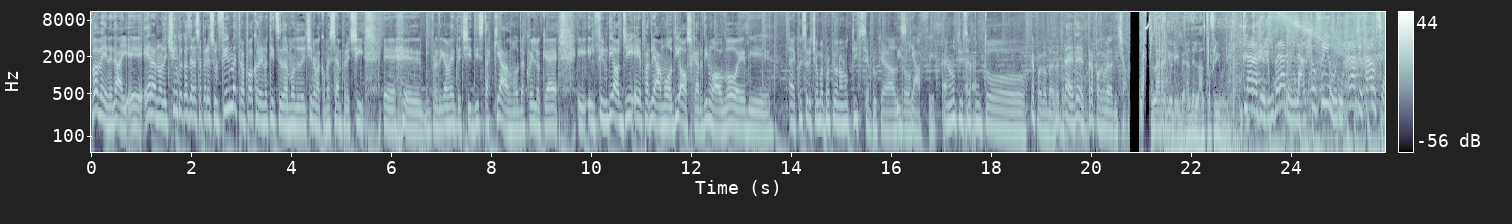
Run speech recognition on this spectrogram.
va bene, dai, eh, erano le 5 cose da sapere sul film, tra poco le notizie dal mondo del cinema, come sempre ci eh, eh, praticamente ci distacchiamo da quello che è il film di oggi e parliamo di Oscar di nuovo e di, Eh, questo diciamo è proprio una notizia più che altro. di schiaffi. È una notizia appunto... Che poi vabbè, vedremo. Eh, tra poco ve la diciamo. La radio libera dell'Alto Friuli. La radio libera dell'Alto Friuli. Radio Tausia.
